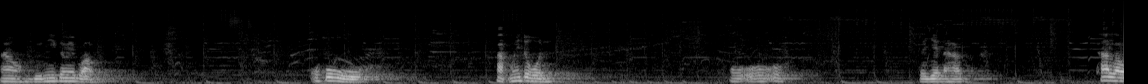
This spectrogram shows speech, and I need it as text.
เอาอยู่นี่ก็ไม่บอก โอ้โหผลักไม่โดน โอ้โอ้โอ้ใจเย็นนะครับ ถ้าเรา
